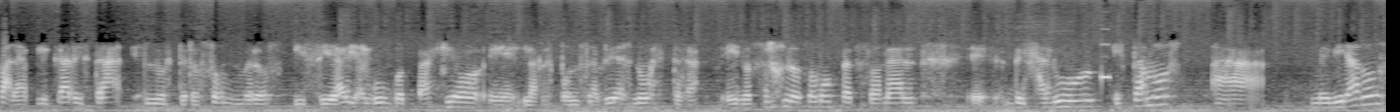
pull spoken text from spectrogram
para aplicar está en nuestros hombros y si hay algún contagio, eh, la responsabilidad es nuestra. nosotros no somos personal de salud, estamos a mediados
